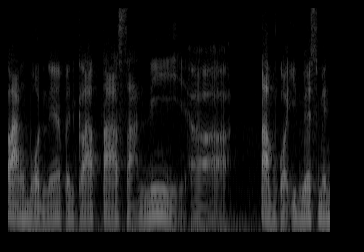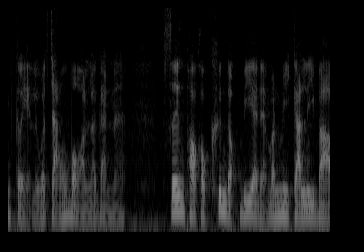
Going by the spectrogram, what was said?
กลางบนเนี่ยเป็นกราฟตราสารหนี้อ่าต่ำกว่า investment grade หรือว่าจังบอลแล้วกันนะซึ่งพอเขาขึ้นดอกเบี้ยเนี่ยมันมีการรีบาว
